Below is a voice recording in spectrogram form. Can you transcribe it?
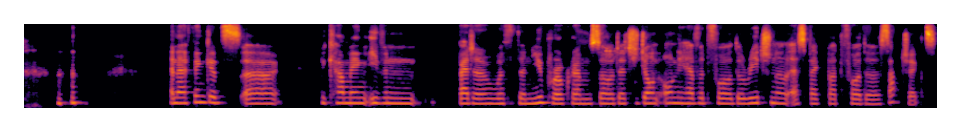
and I think it's uh, becoming even better with the new program so that you don't only have it for the regional aspect, but for the subjects.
